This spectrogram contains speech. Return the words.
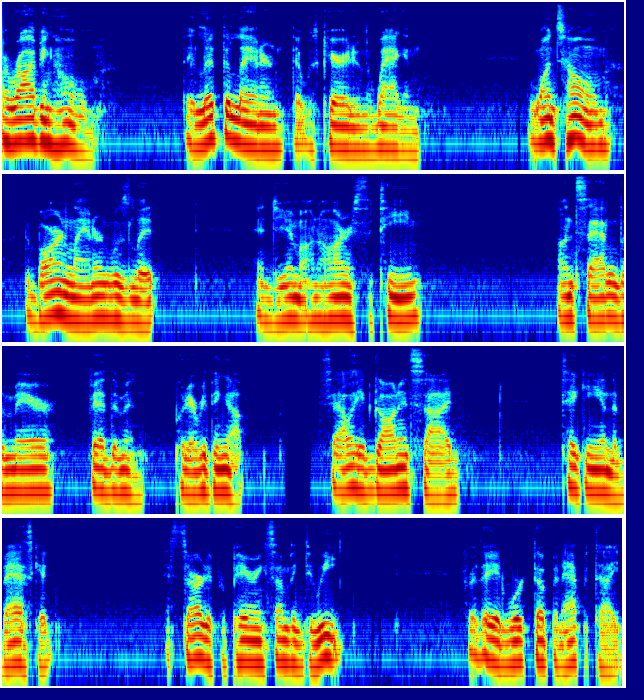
Arriving home, they lit the lantern that was carried in the wagon. Once home, the barn lantern was lit, and Jim unharnessed the team, unsaddled the mare, fed them, and put everything up. Sally had gone inside, taking in the basket, and started preparing something to eat, for they had worked up an appetite.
